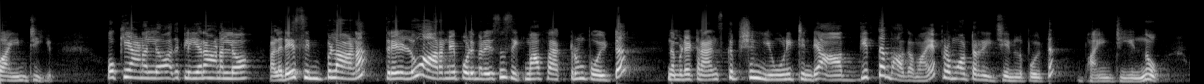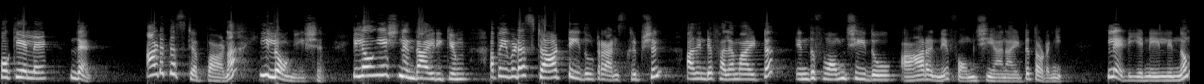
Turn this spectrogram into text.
ബൈൻഡ് ചെയ്യും. ഓക്കെ ആണല്ലോ? അത് ക്ലിയർ ആണല്ലോ? വളരെ സിമ്പിൾ ആണ്. ഇത്രയേ ഉള്ളൂ. ആർ എൻ എ പോളിമറേസും സിഗ്മ ഫാക്ടറും പോയിട്ട് നമ്മുടെ ട്രാൻസ്ക്രിപ്ഷൻ യൂണിറ്റിന്റെ ആദ്യത്തെ ഭാഗമായ പ്രൊമോട്ടർ റീജിയനിൽ പോയിട്ട് ബൈൻഡ് ചെയ്യുന്നു. ഓക്കെ അല്ലേ? ദെൻ അടുത്ത സ്റ്റെപ്പാണ് ഇലോങ്ങേഷൻ ഇലോങ്ങേഷൻ എന്തായിരിക്കും? അപ്പൊ ഇവിടെ സ്റ്റാർട്ട് ചെയ്തു ട്രാൻസ്ക്രിപ്ഷൻ അതിന്റെ ഫലമായിട്ട് എന്ത് ഫോം ചെയ്തു? ആർ എൻ എ ഫോം ചെയ്യാനായിട്ട് തുടങ്ങി. അല്ലെ ഡി എൻ എയിൽ നിന്നും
